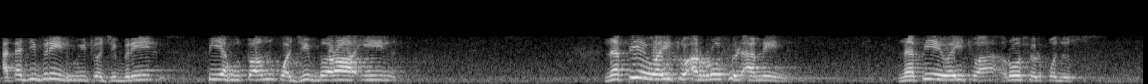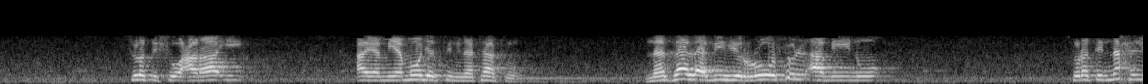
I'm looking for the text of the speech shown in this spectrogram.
Hata Jibril huitwa Jibril pia hutamkwa Jibrail. Na pia huitwa Ar-Ruhul Amin. Na pia huitwa Ruhul Qudus. Surati Shu'ara aya 163 nazala bihi Ar-Ruhul Aminu. Surati an-nahl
